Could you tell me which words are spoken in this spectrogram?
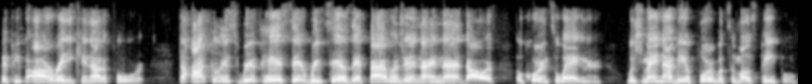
that people already cannot afford. The Oculus Rift headset retails at $599 according to Wagner, which may not be affordable to most people.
